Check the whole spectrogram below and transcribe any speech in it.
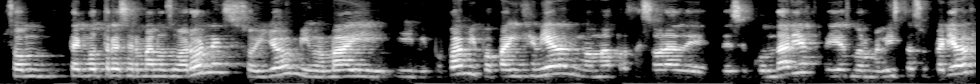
son, tengo tres hermanos varones, soy yo, mi mamá y, mi papá, mi papá ingeniero, mi mamá profesora de, secundaria, ella es normalista superior.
